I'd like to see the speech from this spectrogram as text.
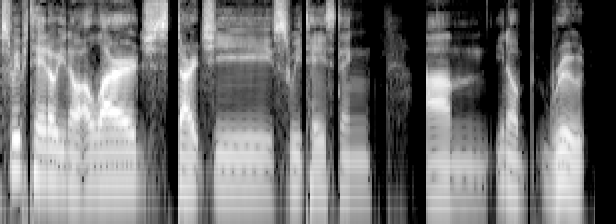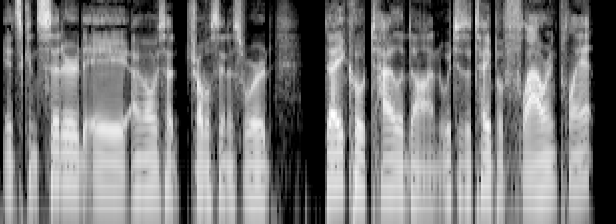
sweet potato, you know, a large, starchy, sweet tasting um, you know, root, it's considered a, I've always had trouble saying this word, dicotyledon, which is a type of flowering plant.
